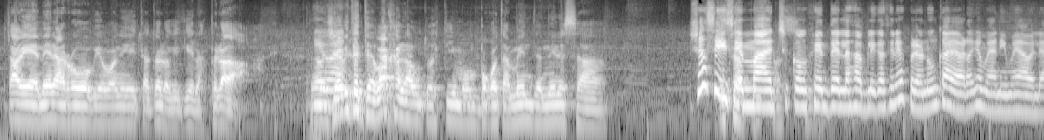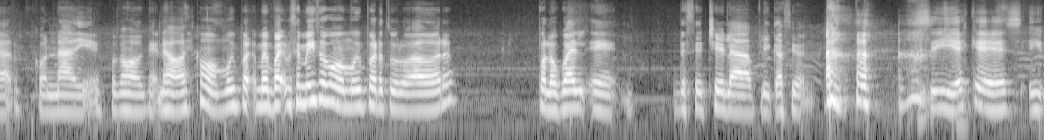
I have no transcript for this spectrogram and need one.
Está bien, era rubio, bonita, todo lo que quieras. Pero no. Y No, o sea, bueno. viste, te baja la autoestima un poco también tener esa. Yo sí Esa hice match con gente en las aplicaciones, pero nunca la verdad que me animé a hablar con nadie. Fue como que no, es como muy per- me pa- se me hizo como muy perturbador, por lo cual eh, deseché la aplicación. Sí, es que es... y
